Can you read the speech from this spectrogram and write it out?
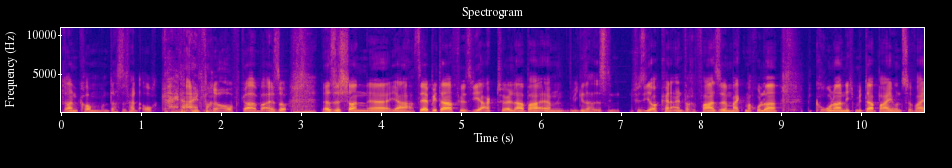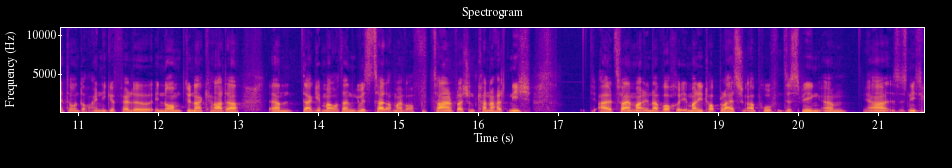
drankommen und das ist halt auch keine einfache Aufgabe. Also das ist schon äh, ja sehr bitter für sie aktuell, aber ähm, wie gesagt, ist für sie auch keine einfache Phase. Mike Machulla mit Corona nicht mit dabei und so weiter und auch einige Fälle enorm dünner Kader. Ähm, da geht man auch dann eine gewisse Zeit auch mal auf Zahlenfleisch und kann halt nicht zweimal in der Woche immer die Topleistung abrufen. Deswegen ähm, ja, es ist nicht,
